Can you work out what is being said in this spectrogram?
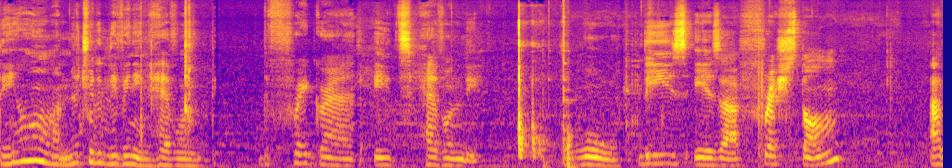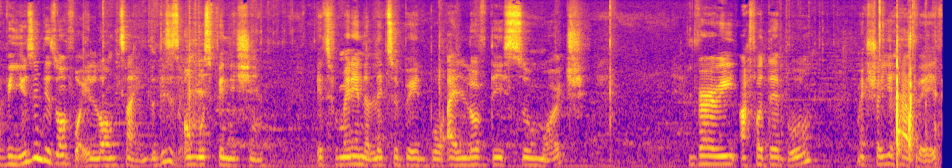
damn i'm literally living in heaven. The fragrance it's heavenly. Whoa. This is a fresh storm. I've been using this one for a long time this is almost finishing. It's remaining a little bit but I love this so much. Very affordable. Make sure you have it.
